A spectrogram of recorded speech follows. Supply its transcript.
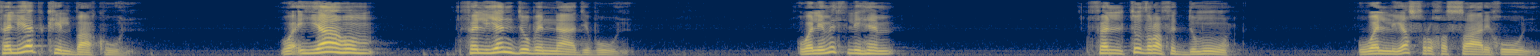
فليبكي الباكون وإياهم فليندب النادبون ولمثلهم فلتذرف الدموع وليصرخ الصارخون.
